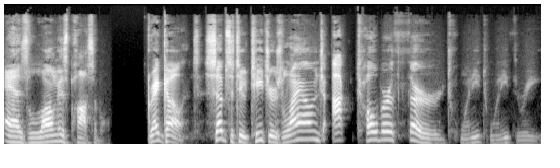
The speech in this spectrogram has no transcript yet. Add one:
as long as possible. Greg Collins, Substitute Teachers Lounge, October 3rd, 2023.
